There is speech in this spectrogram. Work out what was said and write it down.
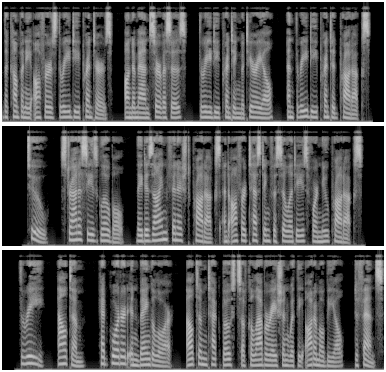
the company offers 3D printers, on demand services, 3D printing material, and 3D printed products. 2. Stratasys Global, they design finished products and offer testing facilities for new products. 3. Altem, headquartered in Bangalore, Altem Tech boasts of collaboration with the automobile, defense,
